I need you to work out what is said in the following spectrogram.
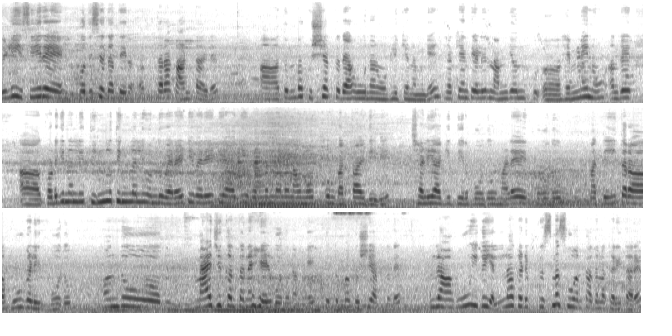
ಬಿಳಿ ಸೀರೆ ಹೊದಿಸಿದ ತರ ಥರ ಕಾಣ್ತಾ ಇದೆ. ತುಂಬ ಖುಷಿ ಆಗ್ತದೆ ಆ ಹೂವನ್ನ ನೋಡಲಿಕ್ಕೆ ನಮಗೆ. ಯಾಕೆ ಅಂತ ಹೇಳಿದ್ರೆ ನಮಗೆ ಒಂದು ಹೆಮ್ಮೆನೂ, ಅಂದರೆ ಕೊಡಗಿನಲ್ಲಿ ತಿಂಗಳು ತಿಂಗಳಲ್ಲಿ ಒಂದು ವೆರೈಟಿ ವೆರೈಟಿ ಆಗಿ ಒಂದೊಂದನ್ನು ನಾವು ನೋಡ್ಕೊಂಡು ಬರ್ತಾ ಇದ್ದೀವಿ. ಚಳಿಯಾಗಿದ್ದಿರ್ಬೋದು, ಮಳೆ ಇರ್ಬೋದು, ಮತ್ತು ಈ ಥರ ಹೂಗಳಿರ್ಬೋದು. ಒಂದು ಮ್ಯಾಜಿಕ್ ಅಂತಲೇ ಹೇಳ್ಬೋದು ನಮಗೆ. ತುಂಬ ಖುಷಿ ಆಗ್ತದೆ. ಅಂದರೆ ಆ ಹೂ ಈಗ ಎಲ್ಲ ಕಡೆ, ಕ್ರಿಸ್ಮಸ್ ಹೂ ಅಂತ ಅದನ್ನು ಕರೀತಾರೆ.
